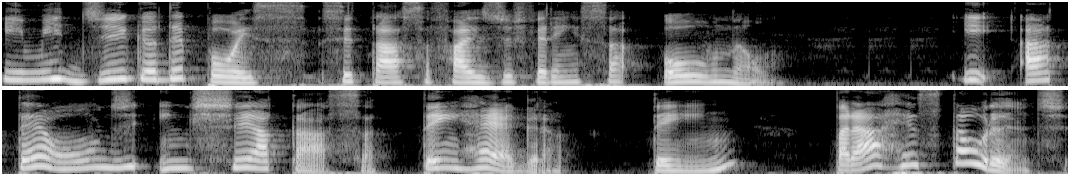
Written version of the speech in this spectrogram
e me diga depois se taça faz diferença ou não. E até onde encher a taça? Tem regra? Tem para restaurante.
